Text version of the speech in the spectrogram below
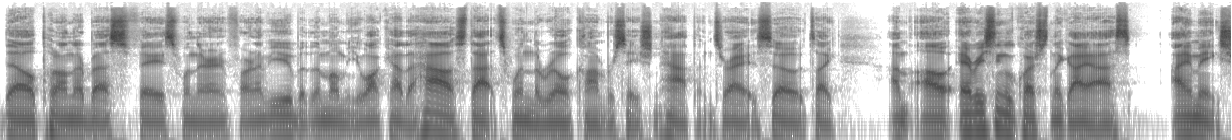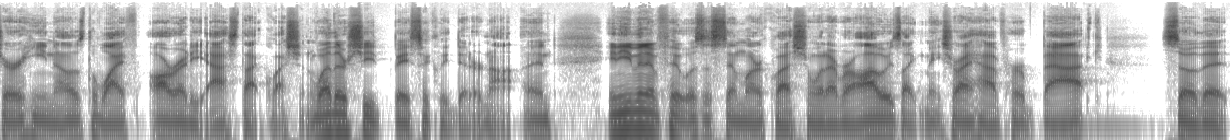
they'll put on their best face when they're in front of you, but the moment you walk out of the house, that's when the real conversation happens, right? So it's like I'm I'll, every single question the guy asks, I make sure he knows the wife already asked that question, whether she basically did or not. And and even if it was a similar question, whatever, I'll always like make sure I have her back so that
